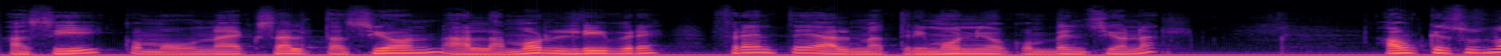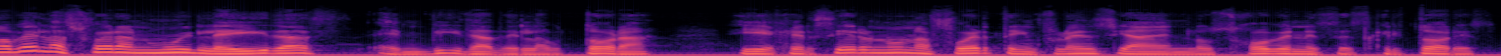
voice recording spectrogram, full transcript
así como una exaltación al amor libre frente al matrimonio convencional. Aunque sus novelas fueran muy leídas en vida de la autora y ejercieron una fuerte influencia en los jóvenes escritores,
